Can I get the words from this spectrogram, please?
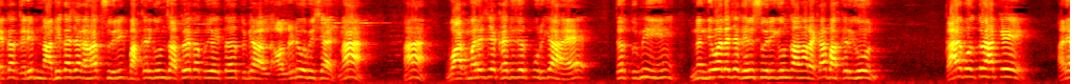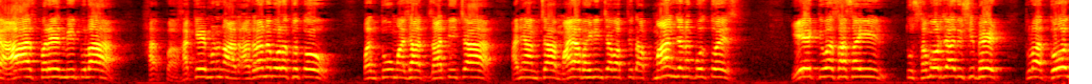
एका गरीब नाभिकाच्या घरात सुईरीक भाकरी घेऊन जातोय का तुझ्या इथं? तुम्ही ऑलरेडी ओबीसी आहेत ना? हा? वाघमारेची एखादी जर पोरगी आहे तर तुम्ही नंदीवाल्याच्या घरी सुरी घेऊन जाणार आहे का? भाकरी घेऊन? काय बोलतोय हाके? अरे आजपर्यंत मी तुला हा- हाके म्हणून आदरानं बोलत होतो. पण तू माझ्या जातीच्या आणि आमच्या माया बहिणींच्या बाबतीत अपमानजनक बोलतोयस. एक दिवस असा येईल तू समोरच्या दिवशी भेट तुला दोन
